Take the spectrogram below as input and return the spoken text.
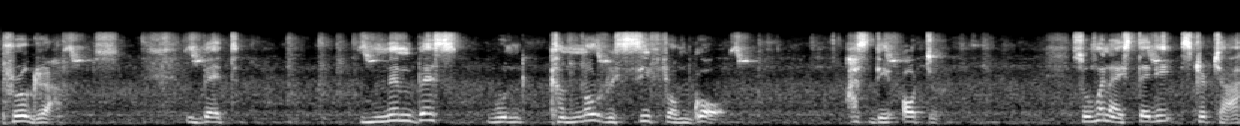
programs, but members will, cannot receive from God as they ought to. So when I study scripture,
